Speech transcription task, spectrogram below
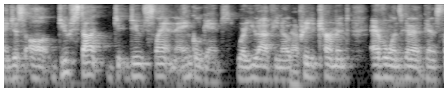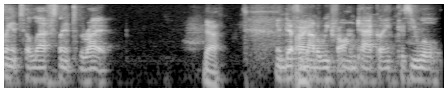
and just all do stunt do, do, slant and angle games where you have you know yep. predetermined everyone's gonna gonna slant to the left, slant to the right. Yeah, and definitely right. not a week for arm tackling because you will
